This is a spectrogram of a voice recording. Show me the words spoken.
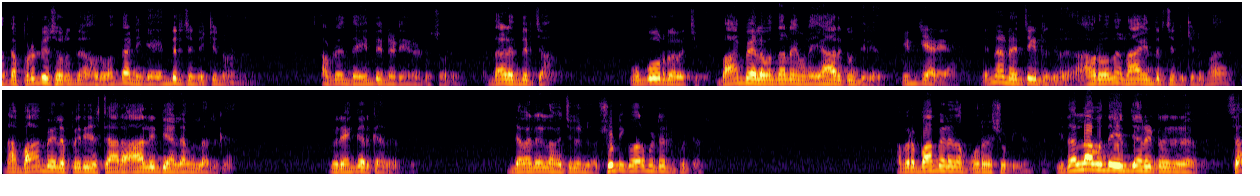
அந்த ப்ரொடியூசர் வந்து அவர் வந்தால் நீங்கள் எந்திரிச்சு நிற்கணும்னு அப்படியே இந்த ஹிந்தி நடிகர்கிட்ட சொல்லு. அந்த ஆள் எந்திரிச்சான். உங்கள் ஊரில் வச்சுக்க. பாம்பேயில் வந்தானே இவனை யாருக்கும் தெரியாது. எம்ஜிஆர்யா? என்ன நினச்சிக்கிட்டு இருக்கிற அவர் வந்து நான் எந்திரிச்சு நிற்கணுமா நான் பாம்பேயில் பெரிய ஸ்டார் ஆல் இண்டியா லெவலில் இருக்கேன். இவர் எங்கே இருக்கார் அப்படி? இந்த வேலையெல்லாம் வச்சுக்கணும் ஷூட்டிங் வரமாட்டேன்னு போயிட்டார். அப்புறம் பாம்பேல தான் போகிற ஷூட்டிங் எடுத்தேன். இதெல்லாம் வந்து எம்ஜிஆர் கிட்ட ச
